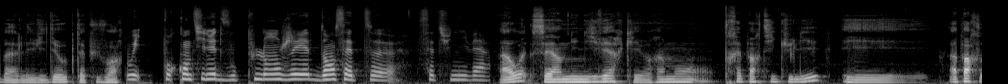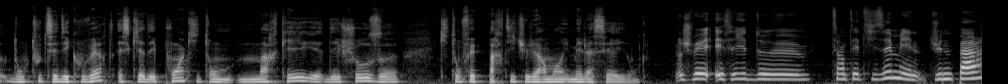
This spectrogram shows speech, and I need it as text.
bah, les vidéos que tu as pu voir. Oui, pour continuer de vous plonger dans cette, cet univers. Ah ouais, c'est un univers qui est vraiment très particulier et à part donc toutes ces découvertes, est-ce qu'il y a des points qui t'ont marqué, des choses euh, qui t'ont fait particulièrement aimer la série donc? Je vais essayer de synthétiser, mais d'une part,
